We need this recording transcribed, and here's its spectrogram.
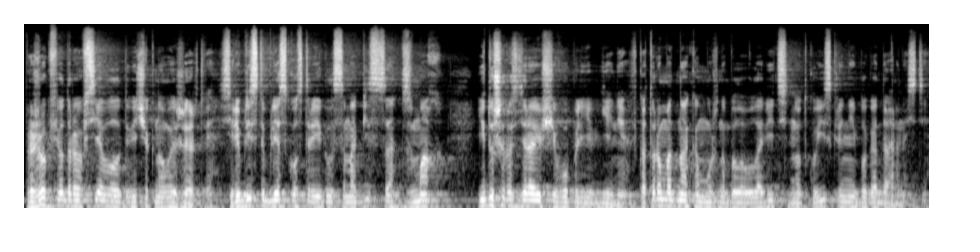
Прыжок Федора Всеволодовича к новой жертве, серебристый блеск острой иглы самописца, взмах и душераздирающий вопль Евгения, в котором, однако, можно было уловить нотку искренней благодарности.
